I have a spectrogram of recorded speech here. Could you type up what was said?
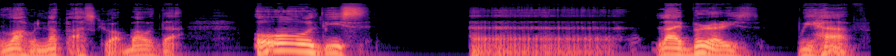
Allah will not ask you about the all these uh, libraries we have.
